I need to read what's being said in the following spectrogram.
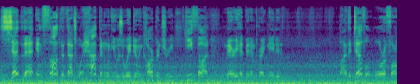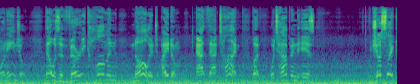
said that and thought that that's what happened when he was away doing carpentry. He thought Mary had been impregnated by the devil or a fallen angel. That was a very common knowledge item at that time. But what's happened is just like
